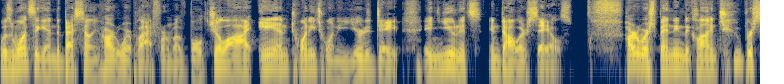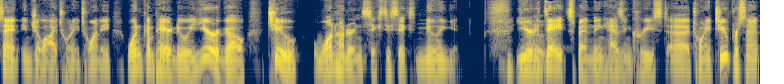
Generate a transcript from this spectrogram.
was once again the best selling hardware platform of both July and 2020 year to date in units and dollar sales. Hardware spending declined 2% in July 2020 when compared to a year ago to 166 million. Year to date spending has increased uh, 22%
